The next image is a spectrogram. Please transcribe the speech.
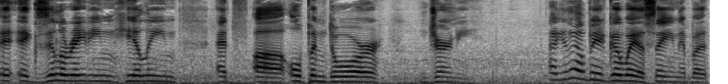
exhilarating, healing, at uh, open door journey. Like, that'll be a good way of saying it, but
